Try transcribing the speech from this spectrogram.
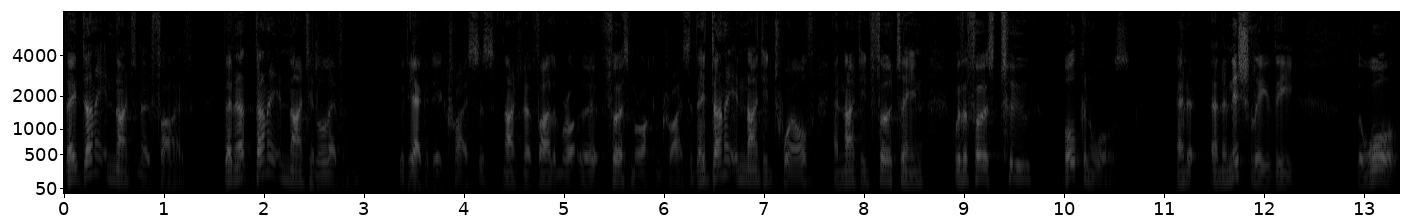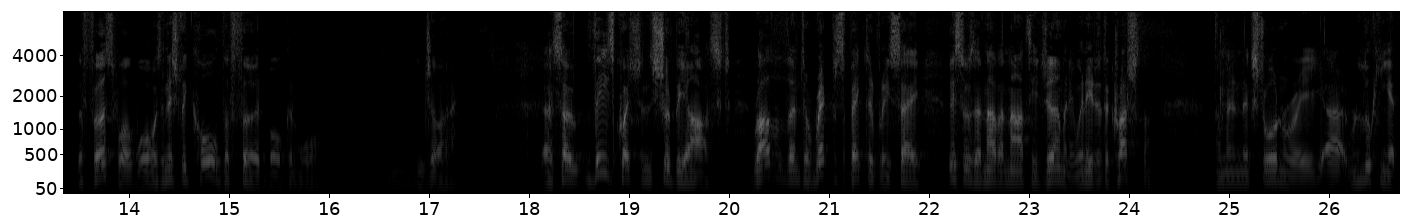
They'd done it in 1905, they'd done it in 1911 with the Agadir crisis, 1905, the, the first Moroccan crisis. They'd done it in 1912 and 1913 with the first two Balkan wars. And, and initially, the, the war, the First World War, was initially called the Third Balkan War in July. Uh, so these questions should be asked rather than to retrospectively say this was another Nazi Germany. We needed to crush them. I mean, an extraordinary uh, looking at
